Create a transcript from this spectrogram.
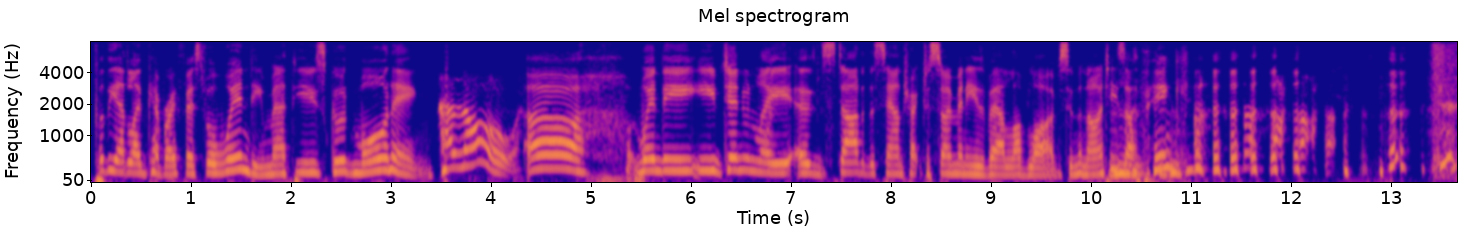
for the Adelaide Cabaret Festival. Wendy Matthews, good morning. Hello. Oh, Wendy, you genuinely uh, started the soundtrack to so many of our love lives in the 90s, I think.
